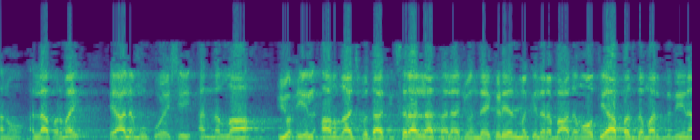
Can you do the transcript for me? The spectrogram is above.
انو الله فرمای اعلمو کوی شي ان الله یحیی الارض اجبدا کی سره الله تعالی ژوند کړي از مکه لره بعد موت یا پس د مرګ دینه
